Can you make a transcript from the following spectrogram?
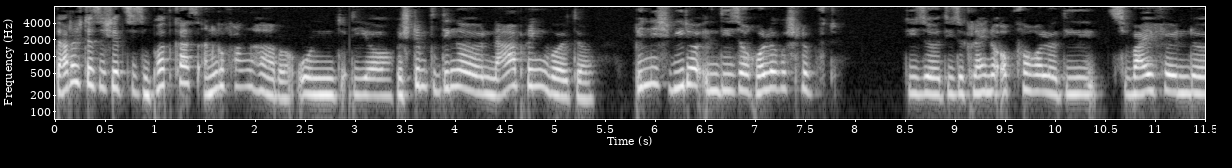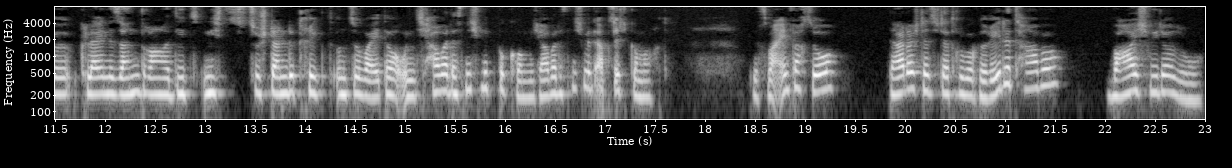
Dadurch, dass ich jetzt diesen Podcast angefangen habe und dir bestimmte Dinge nahebringen wollte, bin ich wieder in diese Rolle geschlüpft. Diese, diese kleine Opferrolle, die zweifelnde kleine Sandra, die nichts zustande kriegt und so weiter. Und ich habe das nicht mitbekommen. Ich habe das nicht mit Absicht gemacht. Das war einfach so, dadurch, dass ich darüber geredet habe, war ich wieder so.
